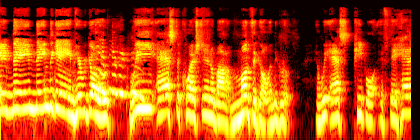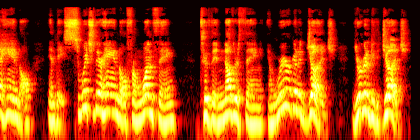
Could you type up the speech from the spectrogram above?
Name, name, name the game. Here we go. We asked a question about a month ago in the group. And we asked people if they had a handle and they switched their handle from one thing to the another thing. And we're going to judge. You're going to be the judge.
